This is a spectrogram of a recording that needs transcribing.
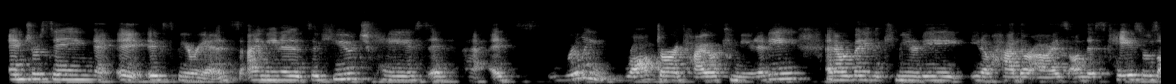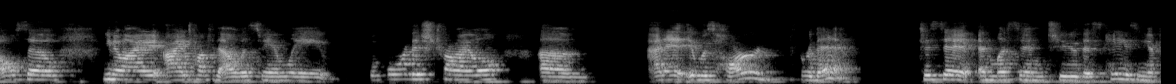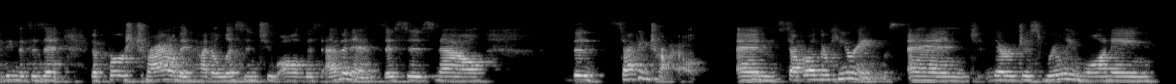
interesting experience. I mean, it's a huge case. It it's really rocked our entire community, and everybody in the community, you know, had their eyes on this case. It was also, you know, I I talked to the Elvis family before this trial, um, and it, it was hard for them to sit and listen to this case and you have to think this isn't the first trial they've had to listen to all of this evidence. This is now the second trial and mm-hmm. several other hearings and they're just really wanting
